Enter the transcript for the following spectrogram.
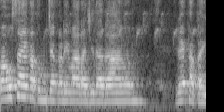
पाऊस आहे का तुमच्याकडे बालाजी दादा? रेखाताई.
